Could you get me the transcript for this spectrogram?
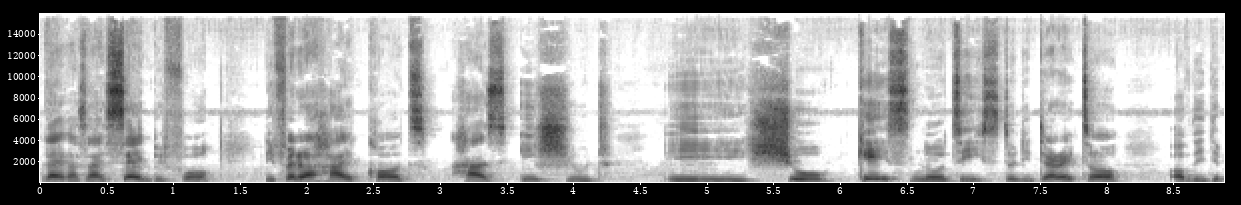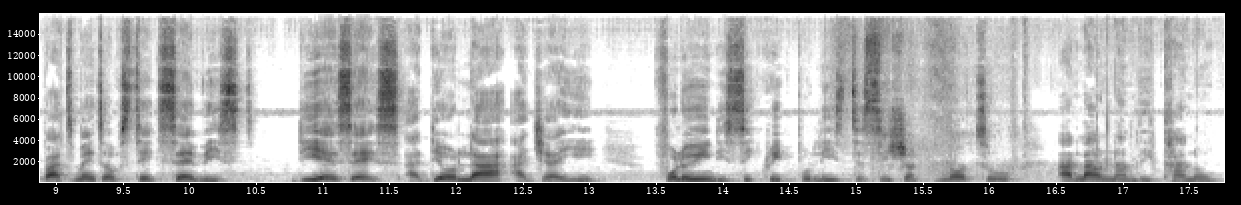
like as I said before, the Federal High Court has issued a showcase notice to the Director of the Department of State Service, DSS, Adeola Ajayi, following the secret police decision not to allow Nnamdi Kanu,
